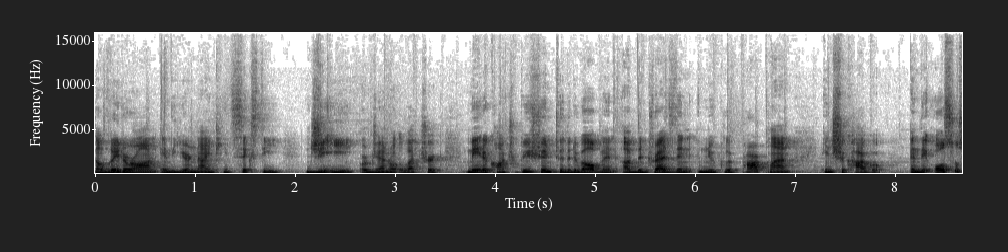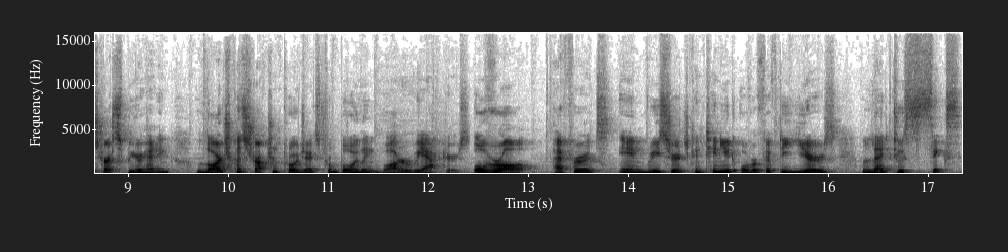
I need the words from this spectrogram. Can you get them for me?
Now later on in the year 1960, GE or General Electric made a contribution to the development of the Dresden nuclear power plant in Chicago. And they also start spearheading large construction projects for boiling water reactors. Overall, efforts in research continued over 50 years led to six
